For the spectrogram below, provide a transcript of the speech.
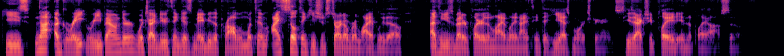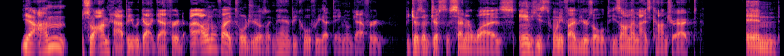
he's not a great rebounder, which I do think is maybe the problem with him. I still think he should start over Lively though. I think he's a better player than Lively, and I think that he has more experience. He's actually played in the playoffs, so. Yeah, I'm so I'm happy we got Gafford. I, I don't know if I told you I was like, man, it'd be cool if we got Daniel Gafford because of just the center wise, and he's 25 years old. He's on a nice contract, and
